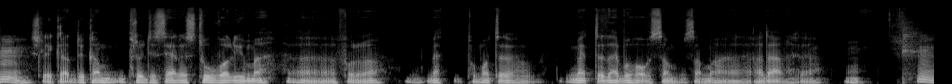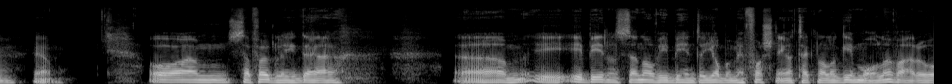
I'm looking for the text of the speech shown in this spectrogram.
Mm. slik at du kan produsere store volumer for å met, på en måte mette det behovet som, som er, der. Mm. mm. Ja. Og um, selvfølgelig det er Um, i, I begynnelsen, når vi begynte å jobbe med forskning og teknologi, målet var å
